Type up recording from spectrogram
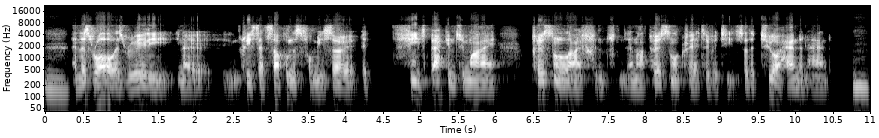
Mm. And this role has really, you know, increased that suppleness for me. So it feeds back into my personal life and, and my personal creativity. So the two are hand in hand. Mm.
